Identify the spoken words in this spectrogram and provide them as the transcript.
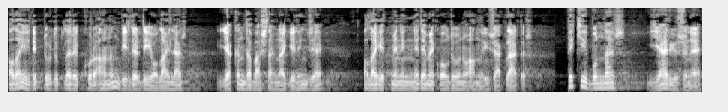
alay edip durdukları Kur'an'ın bildirdiği olaylar yakında başlarına gelince alay etmenin ne demek olduğunu anlayacaklardır. Peki bunlar yeryüzüne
